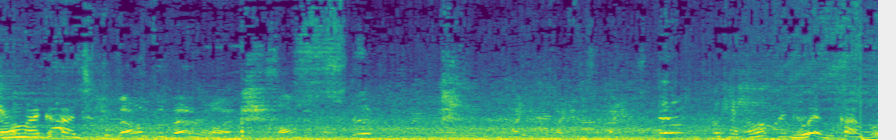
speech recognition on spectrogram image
Oh my god. That was the better one. Okay. Oh my god. Careful.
